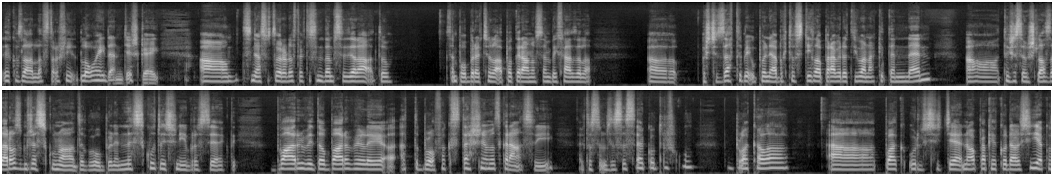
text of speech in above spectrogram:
jako zvládla strašně dlouhý den, těžký. A měla jsem to radost, tak to jsem tam seděla a to jsem pobrečela a pak ráno jsem vycházela uh, ještě za tebe úplně, abych to stihla právě do té vanaky ten den. A, takže jsem šla za rozbřesku, no a to bylo úplně neskutečný, prostě jak ty barvy to barvily a, a to bylo fakt strašně moc krásný. Tak to jsem zase se jako trošku plakala. A pak určitě, no a pak jako další, jako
